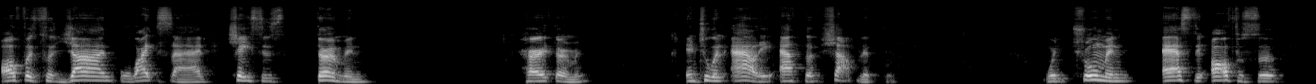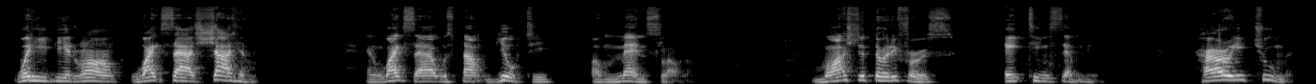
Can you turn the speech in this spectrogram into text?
Officer John Whiteside chases Thurman, Harry Thurman, into an alley after shoplifting. When Truman asked the officer what he did wrong, Whiteside shot him, and Whiteside was found guilty of manslaughter. March the 31st, 1870. Harry Truman,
